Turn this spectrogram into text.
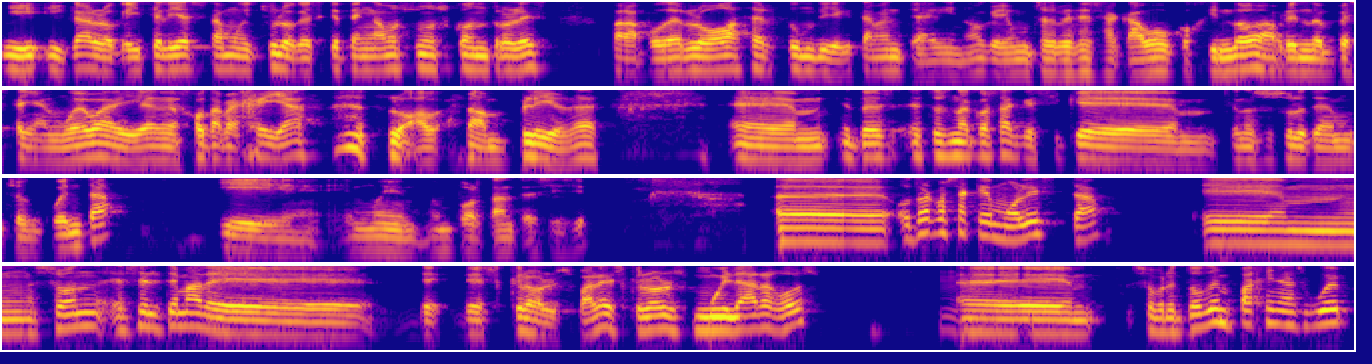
y, y, claro, lo que dice Elías está muy chulo, que es que tengamos unos controles para poder luego hacer zoom directamente ahí, ¿no? Que yo muchas veces acabo cogiendo, abriendo en pestaña nueva y en el JPG ya lo, lo amplío, ¿sabes? Eh, entonces, esto es una cosa que sí que que, no se suele tener mucho en cuenta y, y muy, muy, importante, sí, sí. Eh, otra cosa que molesta eh, son, es el tema de, de, de, scrolls, ¿vale? Scrolls muy largos, eh, sobre todo en páginas web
